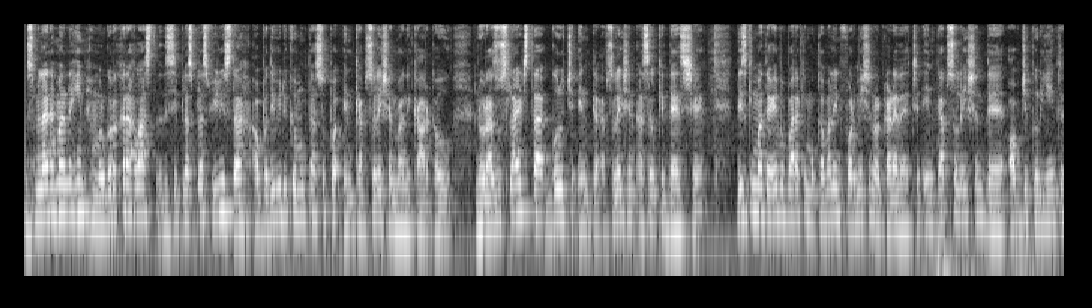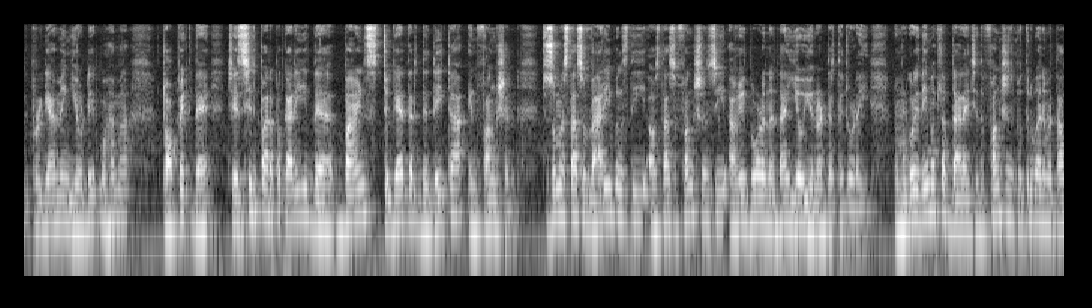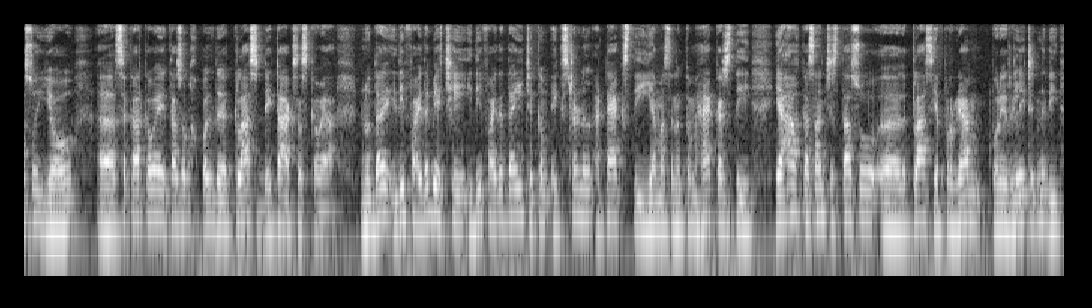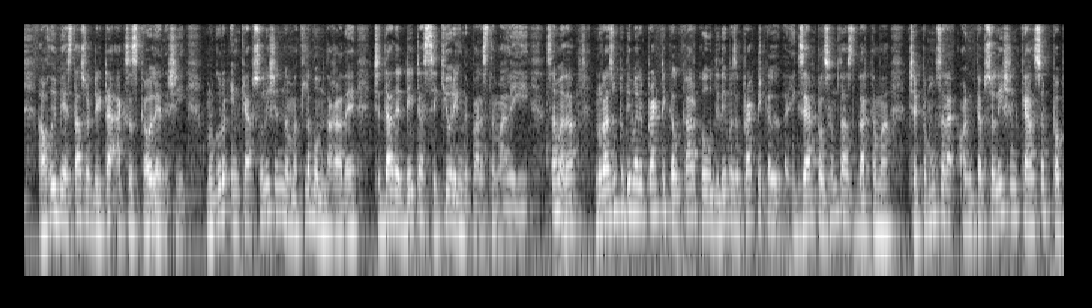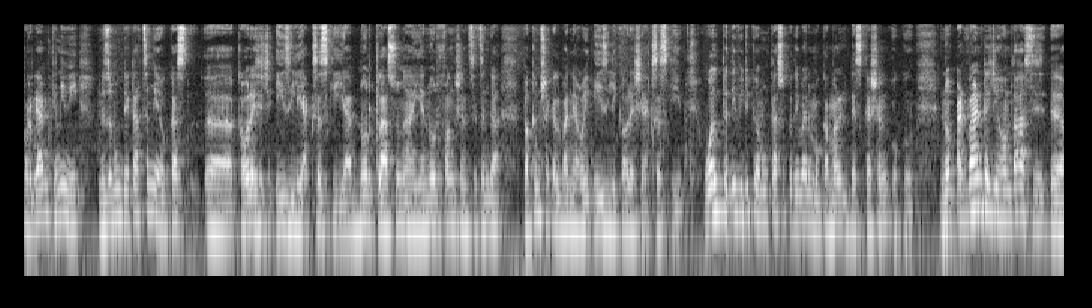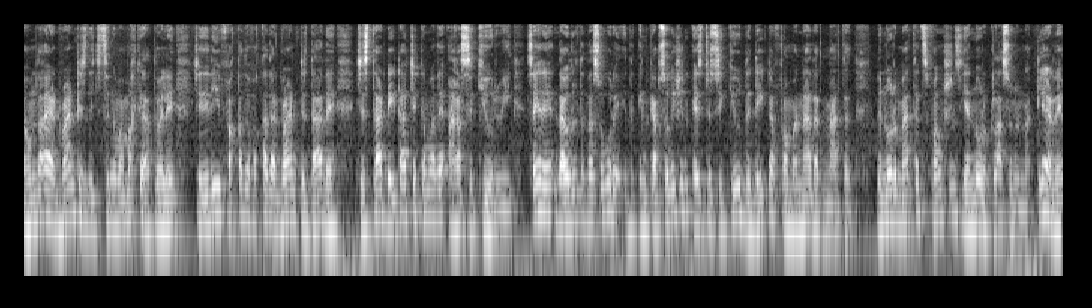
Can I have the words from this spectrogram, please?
بسم الله الرحمن الرحیم ملګرو ښه راغلاست د سی پلس پلس ویډیوز ته او په دې ویډیو کې موږ تاسو په انکپسولیشن باندې کار کوو نو راځو سلایډز ته ګورو چې انکپسولیشن اصل کې د څه شی دې کې ما د هغې په باره کې مکمل انفارمیشن ورکړی دی چې انکپسولیشن د آبجیکټ اورینټډ پروګرامینګ یو ډیر مهمه ټاپک دی چې څه لپاره پکاري د باینډز ټوګیدر د ډیټا ان فنکشن چې څومره تاسو ویریبلز دي او تاسو فنکشنز دي هغه دوړ نه دا یو یونټ درته جوړي نو موږ دې مطلب دا دی چې د فنکشنز په تور باندې تاسو یو څه کار کوی تاسو به خپل د کلاس ډیټا اکسس کوی نو دا ایدی فایده به چی ایدی فایده دا ای چی کم ایکسټرنل اټیکس دی یا مثلا کم هیکرز دی یا هغه کسان چی تاسو کلاس یا پروګرام پورې ریلیټډ نه دی هغه به تاسو ډیټا اکسس کولای نشي ملګرو انکپسولیشن نه مطلب هم دغه دی چې دا د ډیټا سکیورینګ لپاره استعمالیږي سم ده نو راځو په دې باندې پریکټیکل کار کوو د دې به پریکټیکل ایگزامپلز هم تاسو درکمه چې کوم سره انکپسولیشن کانسپټ په پروګرام کې نیوي نو زموږ ډیټا څنګه یو کس کولای شي چې ایزیلی اکسس کړي یا نور کلاسونه یا نور فنکشن چې څنګه په کوم شکل باندې هغه ایزیلی کولای شي اکسس کړي ول په دې ویډیو کې موږ تاسو په دې باندې مکمل ډیسکشن وکړو نو اډوانټیج هم دغه هم دغه اډوانټیج د څنګه ما مخکې راته ویلې چې د دې فقط فقط اډوانټیج دا ده چې ستا ډیټا چې کومه ده هغه سکیور وي صحیح ده دا دلته تاسو ګورئ انکپسولیشن از ټو سکیور د ډیټا فرام انادر میتھډ د نور میتھډز فنکشنز یا نور کلاسونو نه کلیر دی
